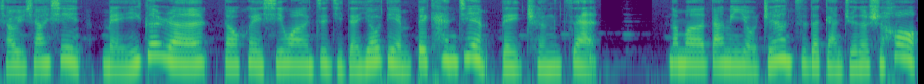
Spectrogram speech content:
小雨相信每一个人都会希望自己的优点被看见、被称赞。那么，当你有这样子的感觉的时候，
